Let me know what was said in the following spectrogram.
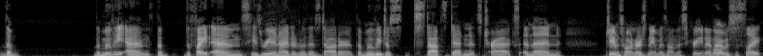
the the movie ends, the the fight ends, he's reunited with his daughter. The movie just stops dead in its tracks and then James Horner's name is on the screen and I was just like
